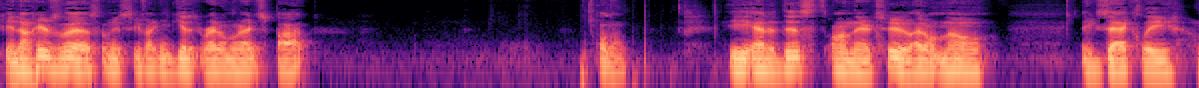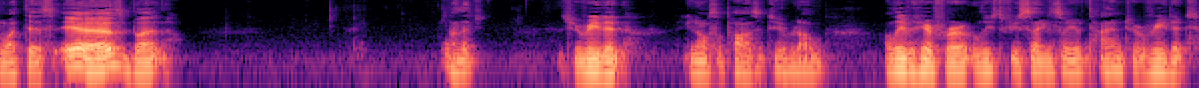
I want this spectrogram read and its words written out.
Okay, now here's this. Let me see if I can get it right on the right spot. Hold on. he added this on there too. I don't know exactly what this is, but I'll let you read it. You can also pause it too, but I'll I'll leave it here for at least a few seconds so you have time to read it.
